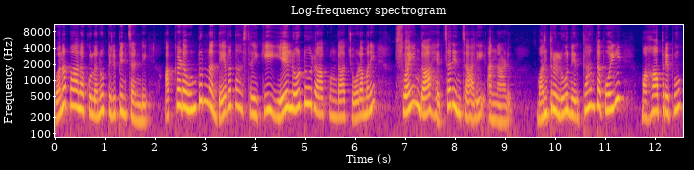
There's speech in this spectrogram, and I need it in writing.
వనపాలకులను పిలిపించండి. అక్కడ ఉంటున్న దేవతాస్త్రీకి ఏ లోటు రాకుండా చూడమని స్వయంగా హెచ్చరించాలి అన్నాడు. మంత్రులు నిర్ఘాంతపోయి మహాప్రభు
